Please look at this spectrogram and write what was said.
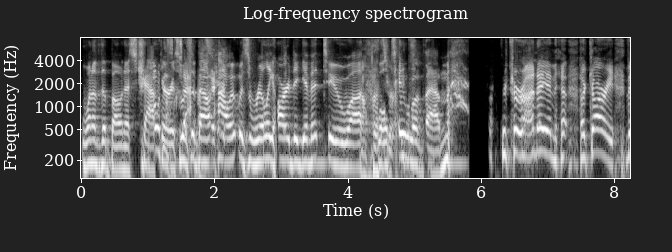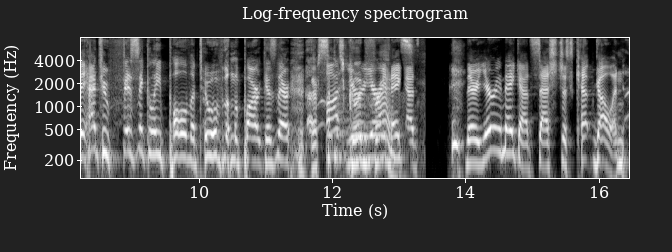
one of the bonus chapters was about how it was really hard to give it to uh, Oh, that's well two of them. Karane and Hakari, they had to physically pull the two of them apart because their They're such good Yuri Yuri friends. makeout, their Yuri makeout sesh just kept going.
